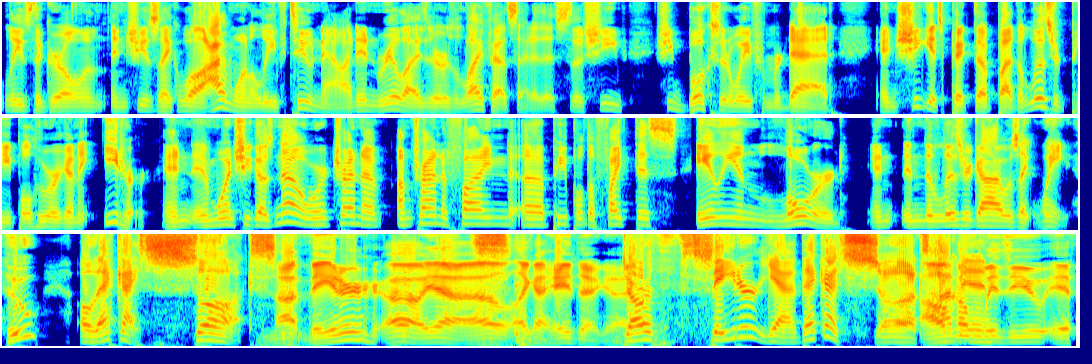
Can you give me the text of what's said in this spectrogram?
leaves the girl, and, and she's like, Well, I want to leave too now. I didn't realize there was a life outside of this. So she she books it away from her dad, and she gets picked up by the lizard people who are gonna eat her. And and when she goes, No, we're trying to I'm trying to find uh, people to fight this alien lord. And and the lizard guy was like, Wait, who? Oh, that guy sucks. not Vader. Oh yeah, I, like I hate that guy. Darth Sater? Yeah, that guy sucks. I'll I'm come in. with you if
